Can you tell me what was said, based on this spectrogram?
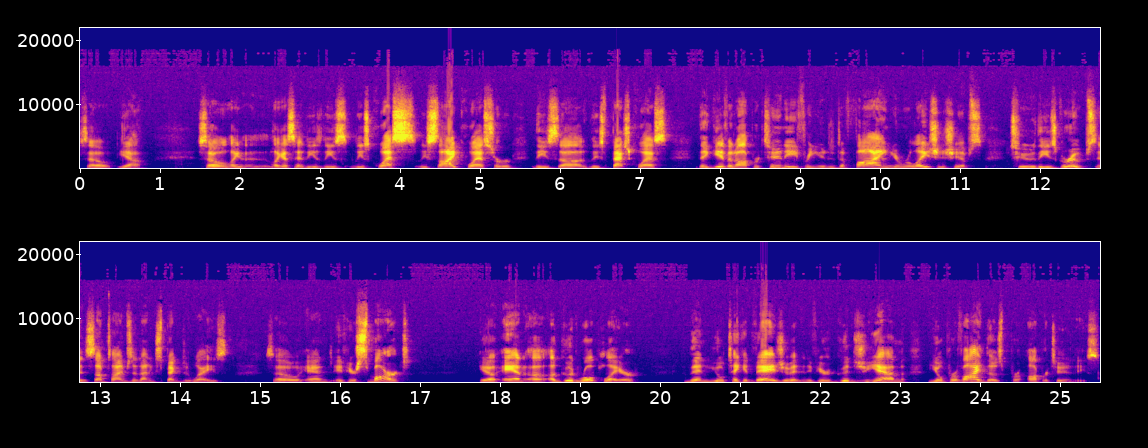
So yeah. So like like I said, these these these quests, these side quests, or these uh, these fetch quests, they give an opportunity for you to define your relationships to these groups, and sometimes in unexpected ways. So and if you're smart, you know, and a, a good role player, then you'll take advantage of it. And if you're a good GM, you'll provide those opportunities.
